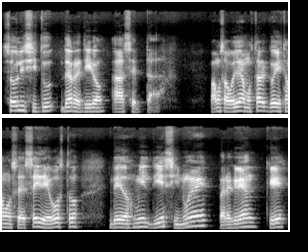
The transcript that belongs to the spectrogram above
solicitud de retiro aceptada. Vamos a volver a mostrar que hoy estamos el 6 de agosto de 2019 para que vean que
